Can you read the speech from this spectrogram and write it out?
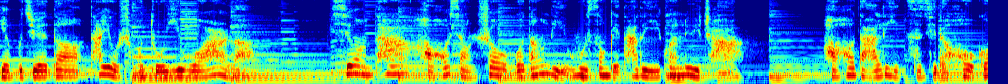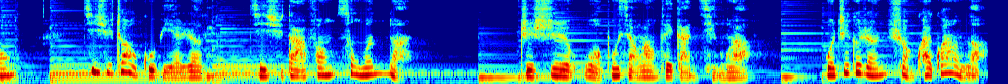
也不觉得他有什么独一无二了。希望他好好享受我当礼物送给他的一罐绿茶，好好打理自己的后宫，继续照顾别人，继续大方送温暖。只是我不想浪费感情了，我这个人爽快惯了，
